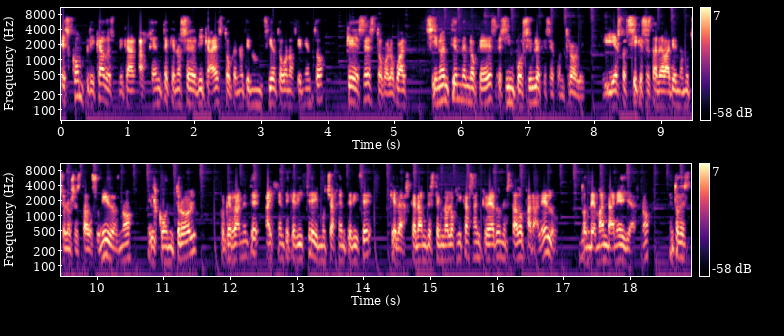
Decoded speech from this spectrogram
Es complicado explicar a gente que no se dedica a esto, que no tiene un cierto conocimiento, qué es esto, con lo cual, si no entienden lo que es, es imposible que se controle. Y esto sí que se está debatiendo mucho en los Estados Unidos, ¿no? El control porque realmente hay gente que dice, y mucha gente dice, que las grandes tecnológicas han creado un estado paralelo, donde mandan ellas, ¿no? Entonces,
